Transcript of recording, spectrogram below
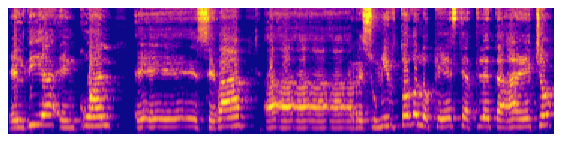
el día en cual eh, se va a, resumir todo lo que este atleta ha hecho,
